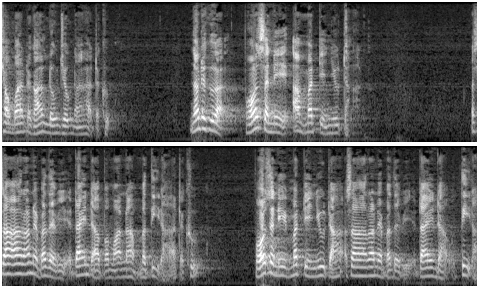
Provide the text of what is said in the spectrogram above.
6ပါးတကားလုံခြုံတာကတစ်ခုနောက်တစ်ခုကဘောဇနေအမတ္တညုတာအစာအာဟာရနဲ့ပတ်သက်ပြီးအတိုင်းတာပမာဏမသိတာတစ်ခု ဘောဇနီမတ္တင်ညုတာအစာရနဲ့ပတ်သက်ပြီးအတိုင်းအတာကိုသိတာ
